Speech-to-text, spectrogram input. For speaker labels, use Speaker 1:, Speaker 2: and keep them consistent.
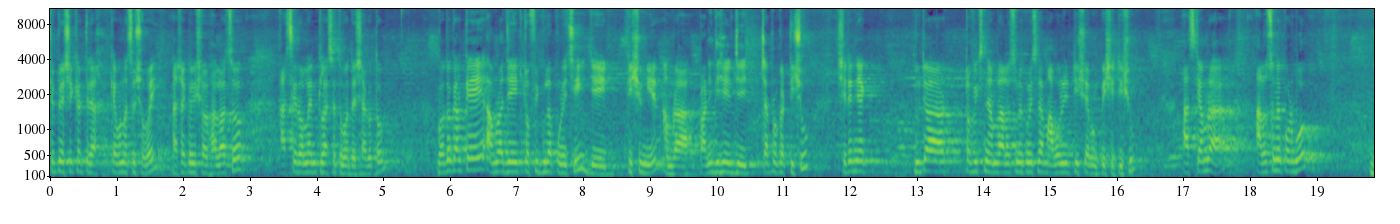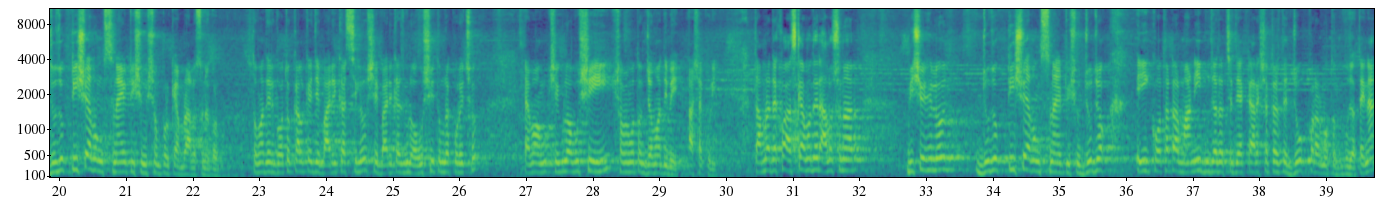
Speaker 1: সুপ্রিয় শিক্ষার্থীরা, কেমন আছো সবাই? আশা করি সবাই ভালো আছো। আজকের অনলাইন ক্লাসে তোমাদের স্বাগতম। গতকালকে আমরা যে টপিকগুলো পড়েছি, যে টিস্যু নিয়ে, আমরা প্রাণীদেহের যে চার প্রকার টিস্যু সেটা নিয়ে দুটা টপিকস নিয়ে আমরা আলোচনা করেছিলাম, আবরণী টিস্যু এবং পেশি টিস্যু আজকে আমরা আলোচনা করব যোজক টিস্যু এবং স্নায়ু টিস্যু সম্পর্কে আমরা আলোচনা করব। তোমাদের গতকালকে যে বাড়ির কাজ ছিল, সেই বাড়ির কাজগুলো অবশ্যই তোমরা করেছ। এবং সেগুলো অবশ্যই সময় মতন জমা দিবে, আশা করি। তো আমরা দেখো, আজকে আমাদের আলোচনার বিষয় হলো যোজক টিস্যু এবং স্নায়ু টিস্যু। যোজক, এই কথাটার মানেই বোঝা যাচ্ছে যে একটা আরেকটার সাথে যোগ করার মতন বোঝা, তাই না?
